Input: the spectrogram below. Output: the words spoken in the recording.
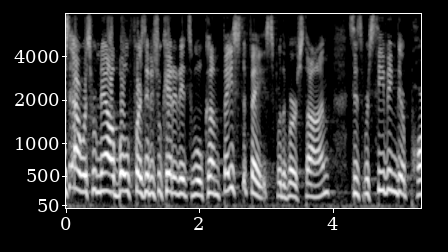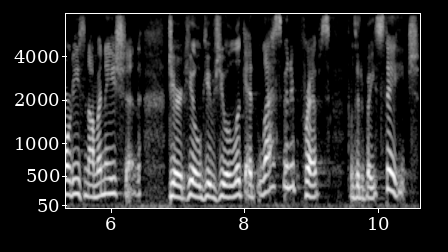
Just hours from now, both presidential candidates will come face to face for the first time since receiving their party's nomination. Jared Hill gives you a look at last minute preps for the debate stage.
